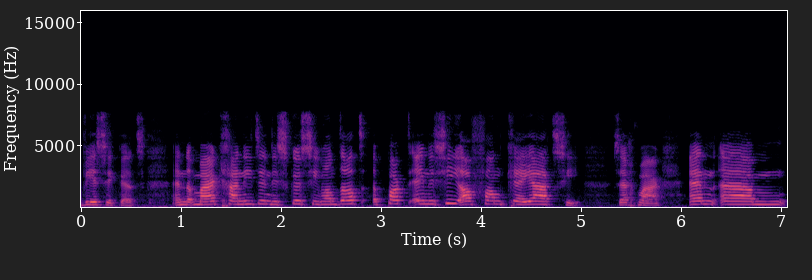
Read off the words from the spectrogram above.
wist ik het. En, maar ik ga niet in discussie, want dat pakt energie af van creatie, zeg maar. En um,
